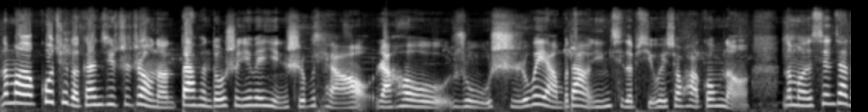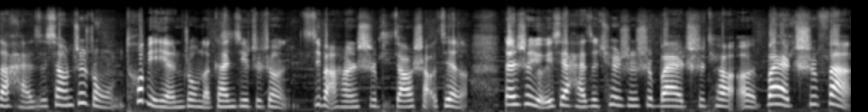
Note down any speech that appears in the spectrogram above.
那么过去的肝肌之症呢，大部分都是因为饮食不调，然后乳食喂养不当引起的脾胃消化功能。那么现在的孩子像这种特别严重的肝肌之症，基本上是比较少见了。但是有一些孩子确实是不爱吃挑，呃，不爱吃饭，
